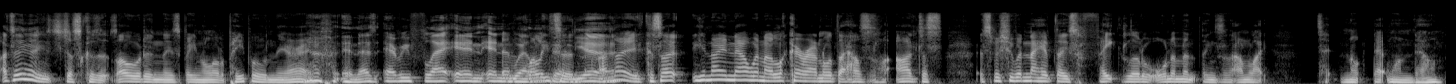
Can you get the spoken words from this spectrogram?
I think it's just because it's old and there's been a lot of people in there. Eh? and that's every flat in in, in Wellington. Wellington. Yeah, I know because I, you know, now when I look around all the houses, I just, especially when they have those fake little ornament things, and I'm like, knock that one down.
